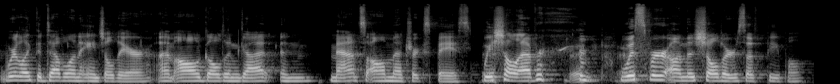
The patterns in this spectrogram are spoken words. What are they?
We're like the devil and angel there. I'm all golden gut, and Matt's all metric space. We shall ever whisper on the shoulders of people.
